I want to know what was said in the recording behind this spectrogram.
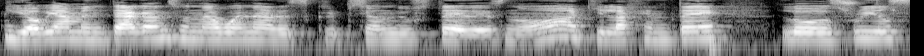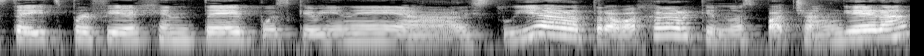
Y obviamente háganse una buena descripción de ustedes, ¿no? Aquí la gente, los real estates prefiere gente pues que viene a estudiar, a trabajar, que no es pachanguera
